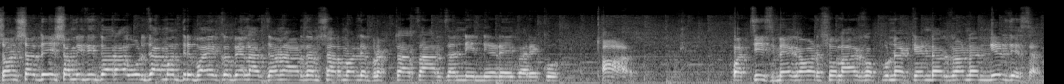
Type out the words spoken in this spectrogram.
संसदीय समितिद्वारा ऊर्जा मन्त्री भएको बेला जनार्दन शर्माले भ्रष्टाचार जन्य निर्णय गरेको ठहर पच्चिस मेगावाट सोलरको पुनः टेन्डर गर्न निर्देशन।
